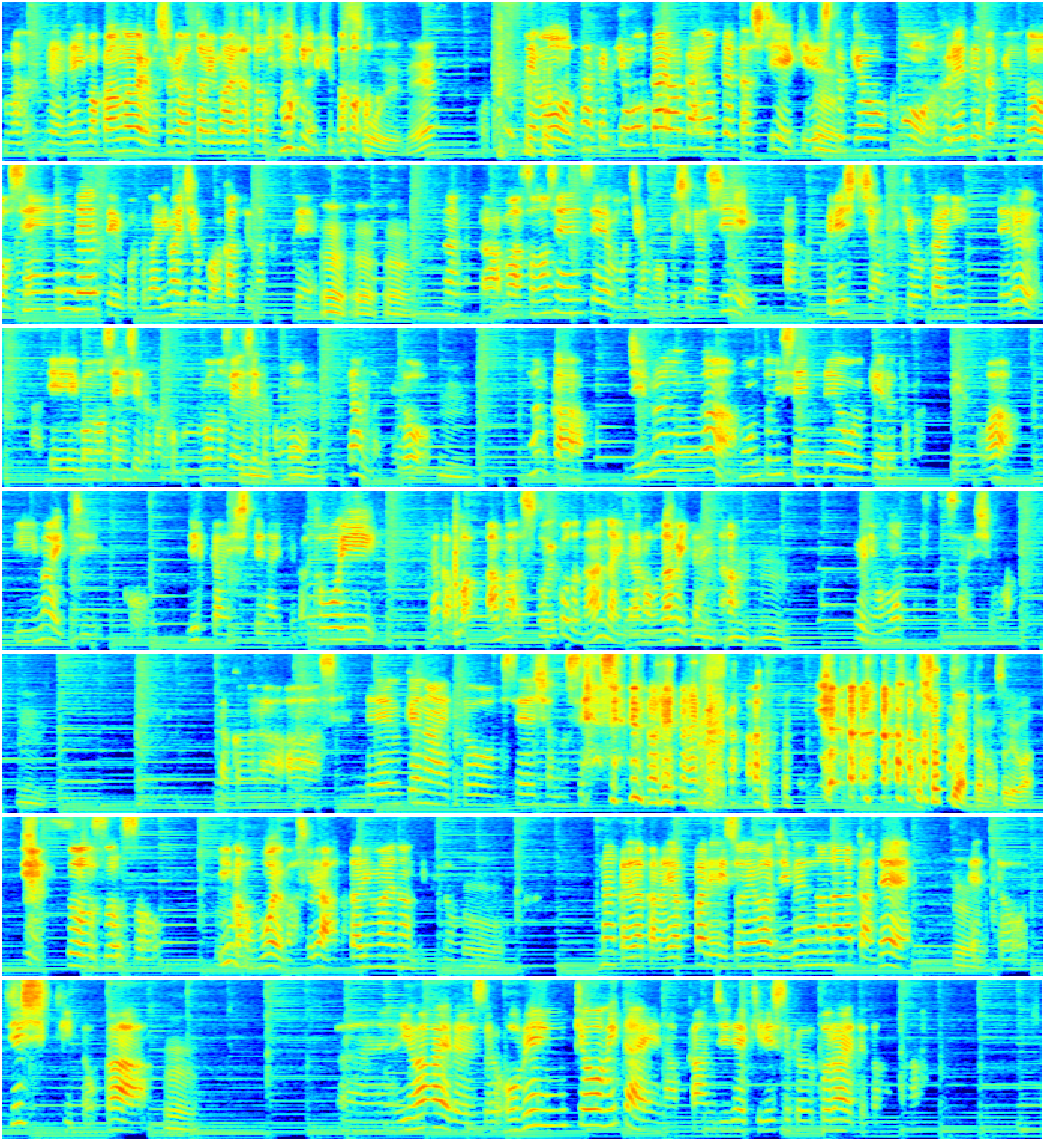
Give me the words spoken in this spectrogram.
まあでね、今考えればそれは当たり前だと思うんだけど。そうだよねでもなんか教会は通ってたしキリスト教も触れてたけど、洗礼っていうことがいまいちよく分かってなくて。うんうんうん。なんかまあその先生ももちろん牧師だしあのクリスチャンで教会に行ってる英語の先生とか国語の先生とかもいたんだけど、うん。なんか自分が本当に洗礼を受けるとかっていうのはいまいちこう理解してないっていうか遠いなんかまああんまそういうことなんないだろうなみたいなうんうんふうに思ってた最初は。うん。だからああ洗礼受けないと聖書の先生になれないのか。ショックだったのそれは。そうそうそう。今思えばそれは当たり前なんだけど。うなんかだからやっぱりそれは自分の中で、んうん。えっと、知識とかうん。うんいわゆるそういうお勉強みたいな感じでキリスト教を捉えてたの。か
